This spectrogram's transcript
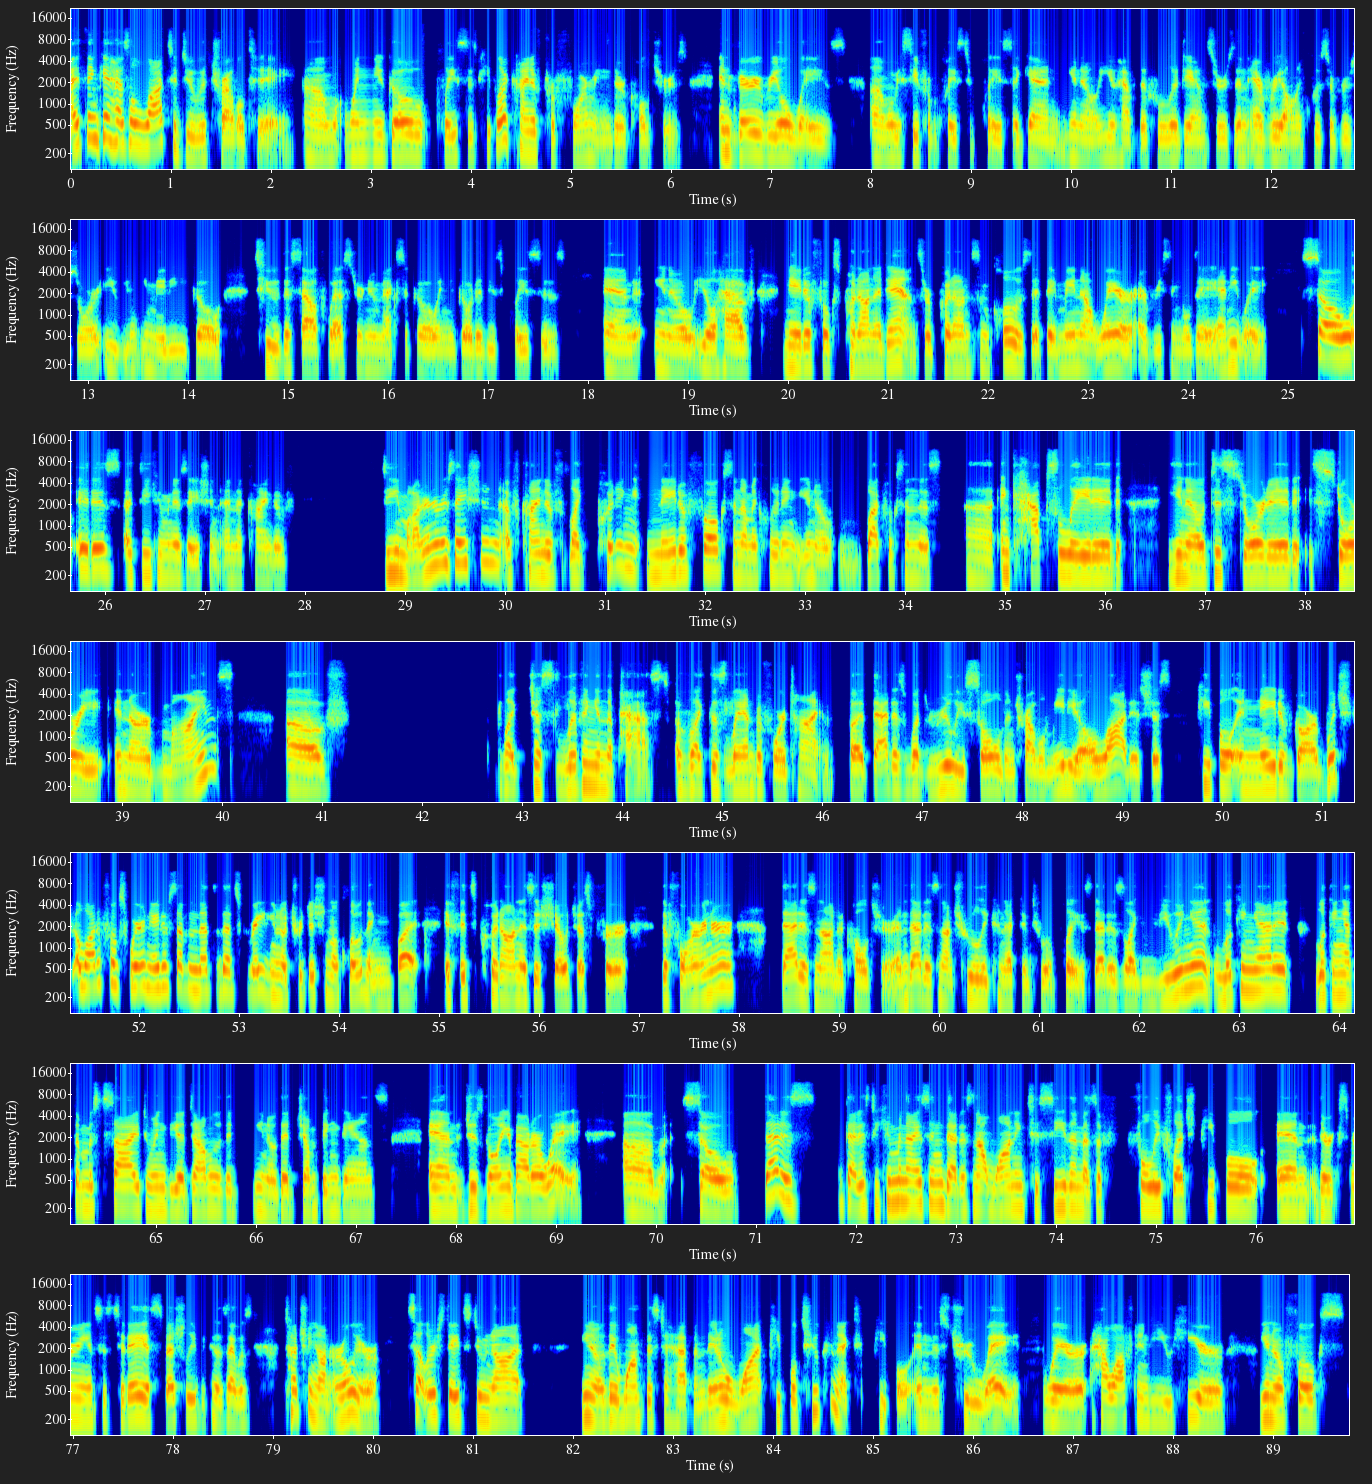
i think it has a lot to do with travel today um, when you go places people are kind of performing their cultures in very real ways um, we see from place to place. Again you know you have the hula dancers in every all-inclusive resort you, you maybe go to the southwest or new mexico and you go to these places and you know you'll have native folks put on a dance or put on some clothes that they may not wear every single day anyway. So it is a dehumanization and a kind of demodernization of kind of like putting native folks and i'm including you know black folks in this uh, encapsulated you know distorted story in our minds of like just living in the past of like this land before time but that is what's really sold in travel media a lot is just people in native garb, which a lot of folks wear native stuff, and that's that's great, you know, traditional clothing. But if it's put on as a show just for the foreigner, that is not a culture, and that is not truly connecting to a place. That is like viewing it, looking at it, looking at the Maasai doing the Adumu, the you know, the jumping dance, and just going about our way. Um, so that is that is dehumanizing. That is not wanting to see them as a fully fledged people and their experiences today, especially because I was touching on earlier, settler states do not, you know, they want this to happen. They don't want people to connect people in this true way. Where how often do you hear, you know, folks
